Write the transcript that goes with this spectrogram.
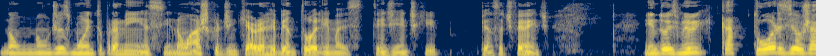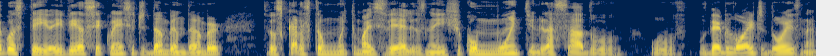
não, não diz muito para mim, assim. Não acho que o Jim Carrey arrebentou ali, mas tem gente que pensa diferente. Em 2014 eu já gostei. Aí veio a sequência de Dumb and Dumber. Os caras estão muito mais velhos, né? E ficou muito engraçado o, o Debi Lloyd 2, né?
